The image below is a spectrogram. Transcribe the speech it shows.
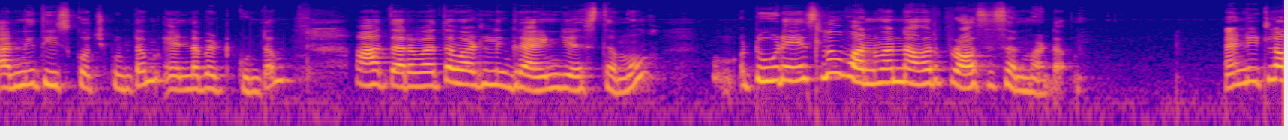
అన్నీ తీసుకొచ్చుకుంటాం ఎండబెట్టుకుంటాం. ఆ తర్వాత వాటిని గ్రైండ్ చేస్తాము. టూ డేస్లో వన్ వన్ అవర్ ప్రాసెస్ అనమాట అండ్ ఇట్లా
